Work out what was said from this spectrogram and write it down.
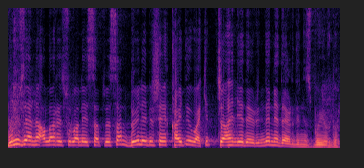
Bunun üzerine Allah Resulü aleyhisselatü vesselam böyle bir şey kaydığı vakit cahiliye devrinde ne derdiniz buyurdu.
